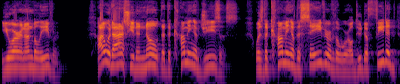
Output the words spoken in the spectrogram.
you are an unbeliever, I would ask you to note that the coming of Jesus was the coming of the Savior of the world who defeated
